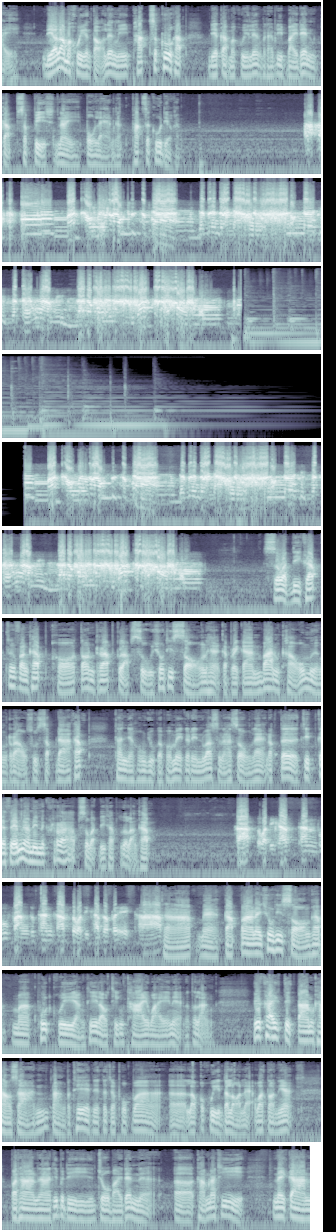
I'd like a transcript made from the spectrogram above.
เดี๋ยวเรามาคุยกันต่อเรื่องนี้ พักสักครู่ครับ เดี๋ยวกลับมาคุยเรื่องประธานาธิบดีไบเดนกับสปีชในโปแลนด์ครับ พักสักครู่เดียวครับ บ้านเขาเมื่อเราสุดสัปดาห์ดำเนินรายการโดยดรสิทธิ์เกษมงามนินและดรวัฒน์สายทองบ้านเขาเมืองเราสุดสัปดาห์ดำเนินรายการโดยดรสิทธิ์เกษมงามนินและดรวัฒน์สายทอง สวัสดีครับท่านฟังครับขอต้อนรับกลับสู่ช่วงที่2นะฮะกับรายการบ้านเขาเมืองเราสุดสัปดาห์ครับ ท่านยังคงอยู่กับผมเอกรินวาสนาส่งและดร จิตเกษมงามนินนะครับ สวัสดีครับทุกท่านครับ ครับ สวัสดีครับ ท่านผู้ฟังทุกท่านครับ สวัสดีครับดรเอกครับครับแม่กลับมาในช่วงที่สองครับมาพูดคุยอย่างที่เราทิ้งท้ายไว้เนี่ยนักหลังคือใครติดตามข่าวสารต่างประเทศเนี่ยก็จะพบว่าเเราก็คุยกันตลอดแหละว่าตอนนี้ ประธานาธิบดีโจไบเดนเนี่ยทำหน้าที่ในการ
